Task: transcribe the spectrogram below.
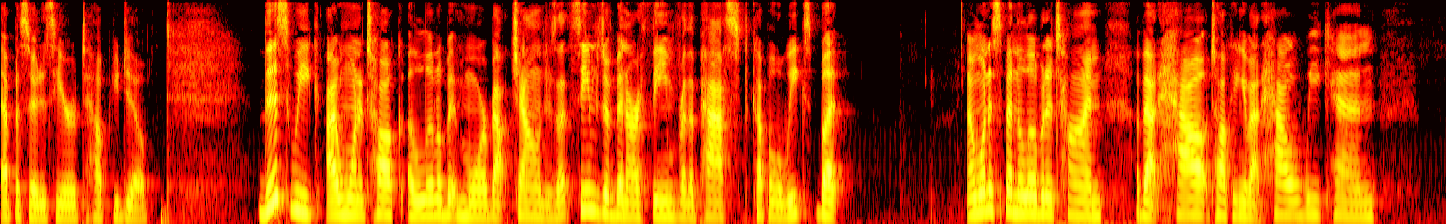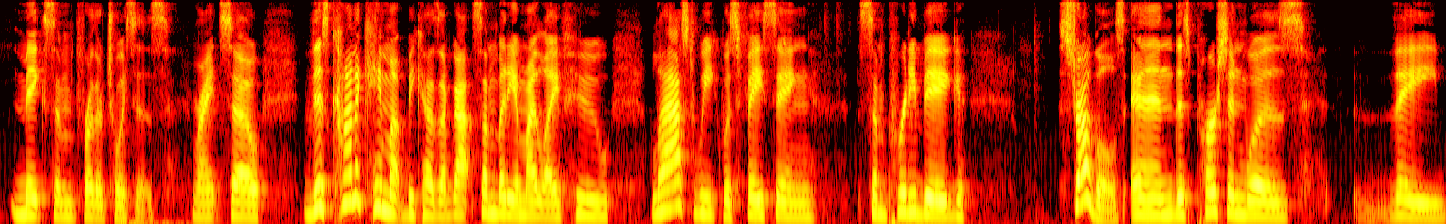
episode is here to help you do. This week, I want to talk a little bit more about challenges. That seems to have been our theme for the past couple of weeks, but I want to spend a little bit of time about how talking about how we can make some further choices, right? So, this kind of came up because I've got somebody in my life who last week was facing some pretty big struggles, and this person was they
